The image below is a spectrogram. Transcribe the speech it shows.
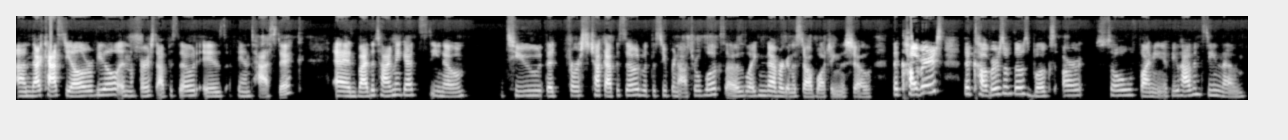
Um, that Castiel reveal in the first episode is fantastic, and by the time it gets, you know, to the first Chuck episode with the supernatural books, I was like never gonna stop watching this show. The covers, the covers of those books are so funny. If you haven't seen them,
